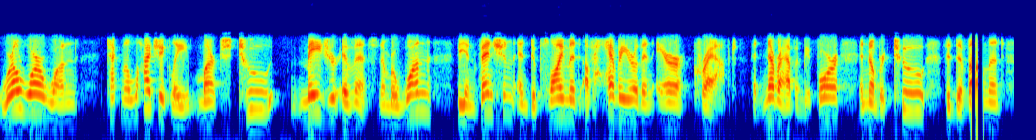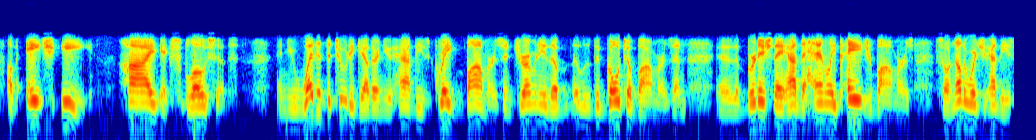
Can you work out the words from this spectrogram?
World War One technologically marks two major events. Number one, the invention and deployment of heavier than air craft had never happened before. And number two, the development of HE, high explosives. And you wedded the two together, and you had these great bombers. In Germany, the the Gotha bombers, and uh, the British they had the Handley Page bombers. So in other words, you had these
